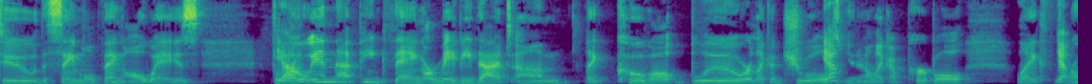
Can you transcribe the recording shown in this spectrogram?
to the same old thing always, Yeah. throw in that pink thing or maybe that um like cobalt blue or like a jewel Yeah. you know, like a purple. Like Yep. throw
